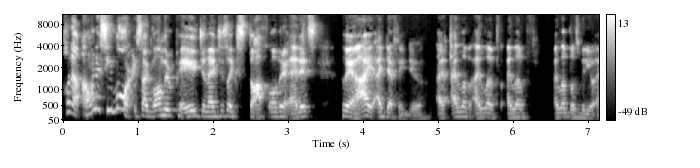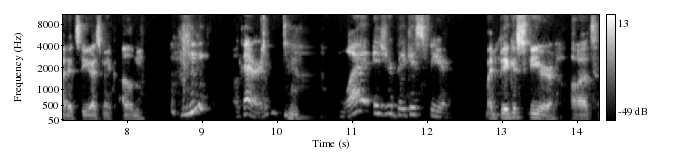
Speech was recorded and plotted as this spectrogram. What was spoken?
hold on, I want to see more. So I go on their page and I just like stalk all their edits. So yeah, I, I definitely do. I, I love I love I love I love those video edits that you guys make. I love them. okay, ready? Mhm. What is your biggest fear? My biggest fear. Oh, that's,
